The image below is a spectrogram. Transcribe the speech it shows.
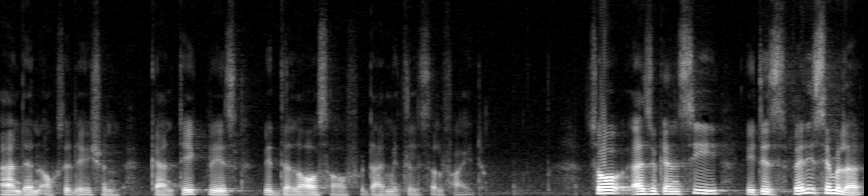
and then oxidation can take place with the loss of dimethyl sulfide. So as you can see it is very similar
